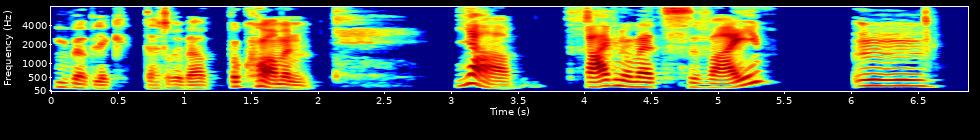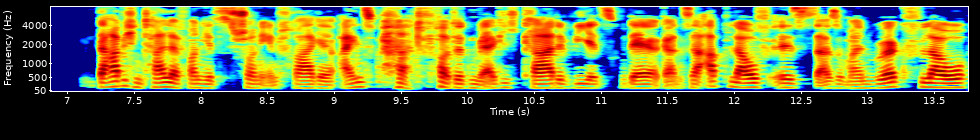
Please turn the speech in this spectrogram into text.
Überblick darüber bekommen. Ja, Frage Nummer zwei. Hm, da habe ich einen Teil davon jetzt schon in Frage eins beantwortet, merke ich gerade, wie jetzt der ganze Ablauf ist, also mein Workflow.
